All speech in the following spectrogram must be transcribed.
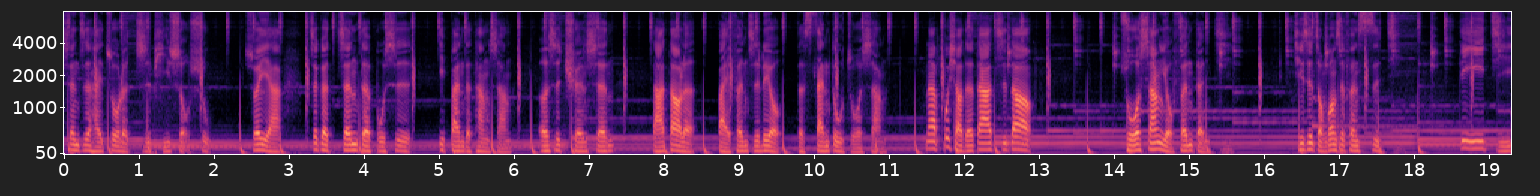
甚至还做了植皮手术，所以啊，这个真的不是一般的烫伤，而是全身达到了百分之六的三度灼伤。那不晓得大家知道，灼伤有分等级，其实总共是分四级。第一级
